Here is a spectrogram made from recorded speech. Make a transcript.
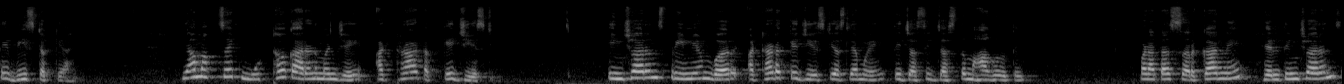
ते वीस टक्के आहे. यामागचं एक मोठं कारण म्हणजे अठरा टक्के जी एस टी इन्शुरन्स प्रीमियमवर अठरा टक्के जी एस टी असल्यामुळे ते जास्तीत जास्त महाग होते. पण आता सरकारने हेल्थ इन्शुरन्स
